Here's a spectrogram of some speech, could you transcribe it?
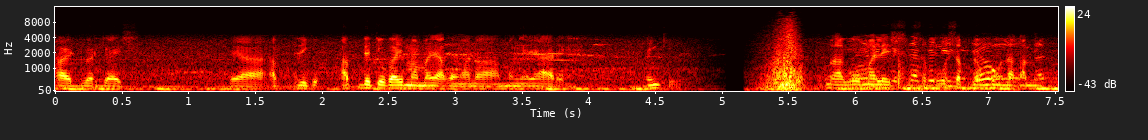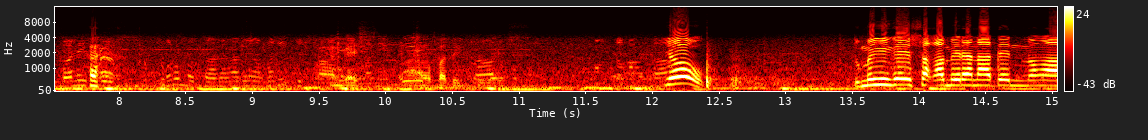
hardware guys. Kaya update, ko- update ko kayo mamaya kung ano ang mangyayari. Thank you. Bago umalis, usap-usap na muna kami. Yan guys, mga kapatid ko guys. Yo! Tumingin kayo sa camera natin mga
